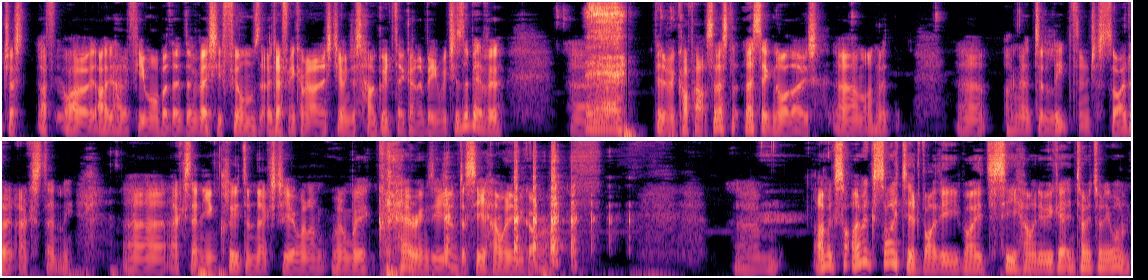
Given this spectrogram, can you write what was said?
just. Well, I had a few more, but they're, they're, basically films that are definitely coming out next year and just how good they're going to be, which is a bit of a uh, eh. bit of a cop out. So let's let's ignore those. Um, I'm gonna uh, I'm gonna delete them just so I don't accidentally uh, accidentally include them next year when I'm when we're comparing Zijan to see how many we got right. Um, I'm exci- I'm excited by the by to see how many we get in 2021.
